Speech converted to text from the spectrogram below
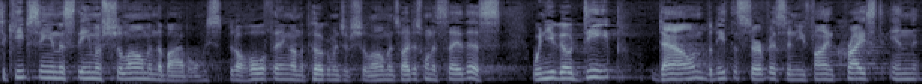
to keep seeing this theme of shalom in the Bible. We spent a whole thing on the pilgrimage of shalom, and so I just want to say this. When you go deep down beneath the surface and you find Christ in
